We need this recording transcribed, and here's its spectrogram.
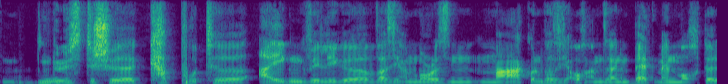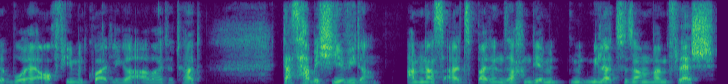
mystische, kaputte, eigenwillige, was ich an Morrison mag und was ich auch an seinem Batman mochte, wo er auch viel mit Quietly gearbeitet hat, das habe ich hier wieder. Anders als bei den Sachen, die er mit, mit Mila zusammen beim Flash.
